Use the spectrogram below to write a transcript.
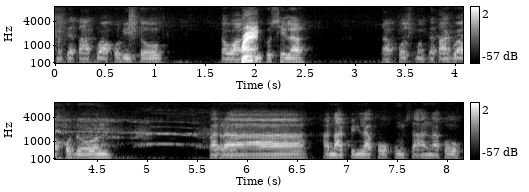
magtatago ako dito. Tawagin ko sila. Tapos magtatago ako doon. Para hanapin nila ako kung saan ako.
